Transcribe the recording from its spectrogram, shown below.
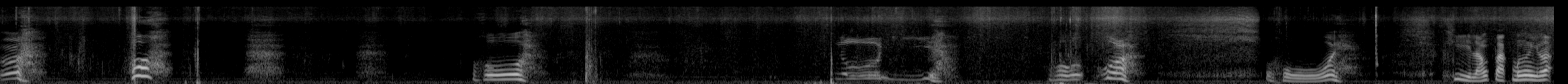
เอ้โอ้โอ้โหโอ้ยโอ้โหโอ้โหขี้หลังปักมืออีกละ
